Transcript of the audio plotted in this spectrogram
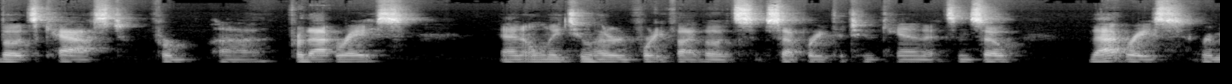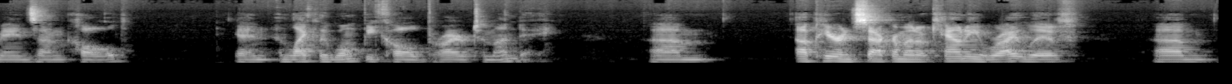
votes cast for, uh, for that race. And only 245 votes separate the two candidates. And so that race remains uncalled and, and likely won't be called prior to Monday. Um, up here in Sacramento County, where I live, um,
